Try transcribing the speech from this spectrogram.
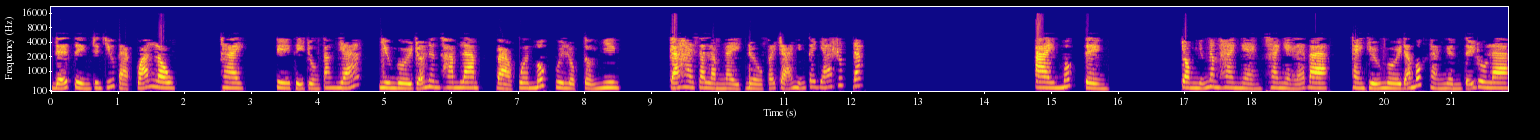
Để tiền trên chiếu bạc quá lâu. Hai, Khi thị trường tăng giá, nhiều người trở nên tham lam và quên mất quy luật tự nhiên. Cả hai sai lầm này đều phải trả những cái giá rất đắt. Ai mất tiền? Trong những năm 2000, 2003, hàng triệu người đã mất hàng nghìn tỷ đô la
